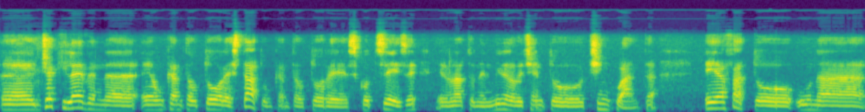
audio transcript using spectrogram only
Eh, Jackie Leven eh, è un cantautore, è stato un cantautore scozzese, era nato nel 1950 e ha fatto una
